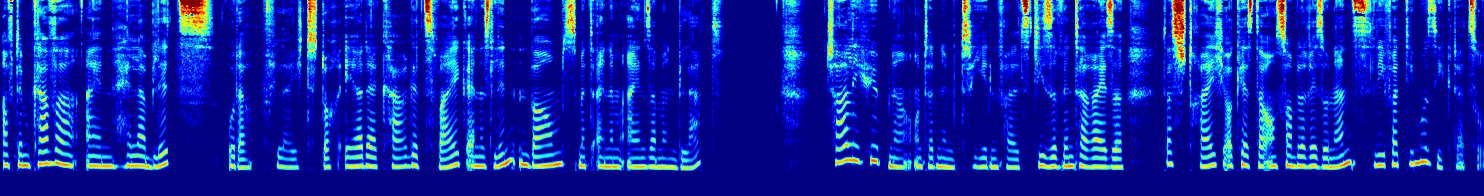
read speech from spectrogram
Auf dem Cover ein heller Blitz oder vielleicht doch eher der karge Zweig eines Lindenbaums mit einem einsamen Blatt? Charlie Hübner unternimmt jedenfalls diese Winterreise. Das Streichorchester Ensemble Resonanz liefert die Musik dazu.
